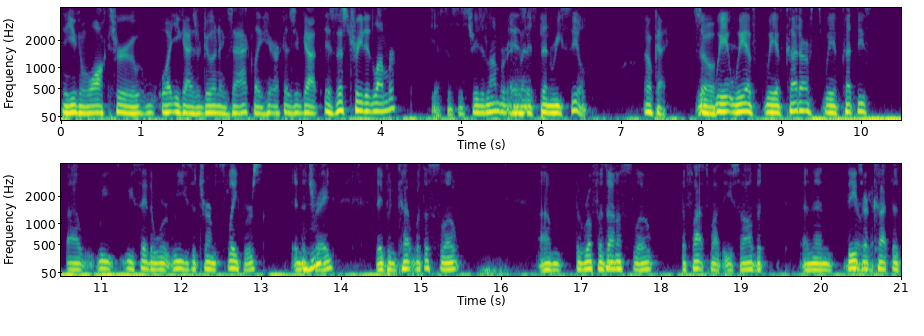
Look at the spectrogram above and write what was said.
and you can walk through what you guys are doing exactly here because you've got. Is this treated lumber? Yes, this is treated lumber, Is but it? it's been resealed. Okay, so we, we have we have cut our we have cut these. Uh, we we say the word we use the term sleepers in the Mm-hmm. trade. They've been cut with a slope. Um, the roof is on a slope. The flat spot that you saw, the and then these are go. cut to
